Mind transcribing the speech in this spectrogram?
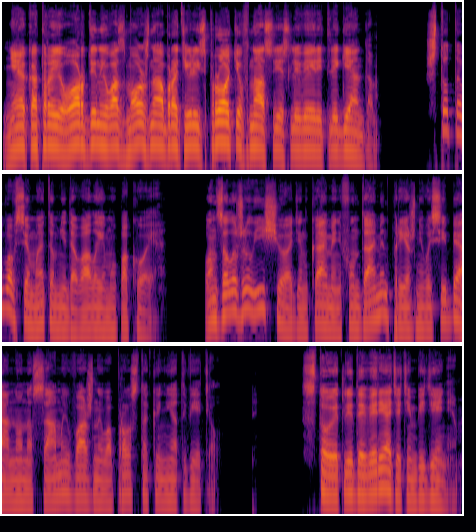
Некоторые ордены, возможно, обратились против нас, если верить легендам. Что-то во всем этом не давало ему покоя. Он заложил еще один камень фундамент прежнего себя, но на самый важный вопрос так и не ответил. Стоит ли доверять этим видениям?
